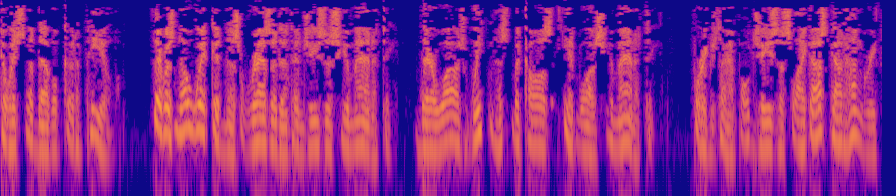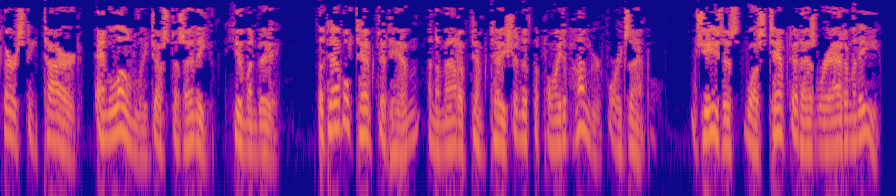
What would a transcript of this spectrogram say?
to which the devil could appeal. There was no wickedness resident in Jesus' humanity. There was weakness because it was humanity. For example, Jesus, like us, got hungry, thirsty, tired, and lonely just as any human being. The devil tempted him an amount of temptation at the point of hunger, for example. Jesus was tempted as were Adam and Eve,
